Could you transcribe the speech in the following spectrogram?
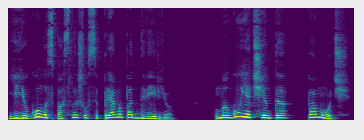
Ее голос послышался прямо под дверью. «Могу я чем-то помочь?»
